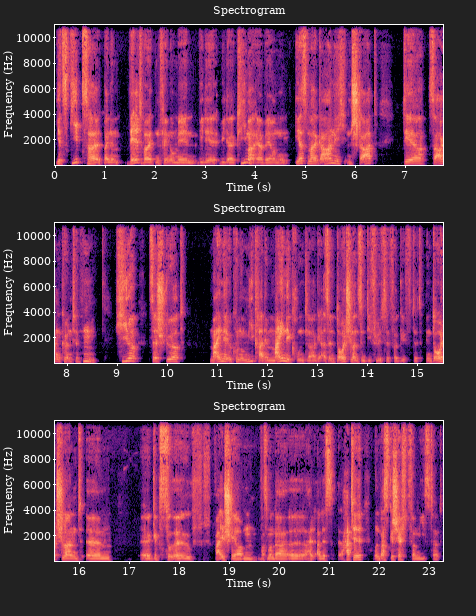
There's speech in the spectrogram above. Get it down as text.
Jetzt gibt's halt bei einem weltweiten Phänomen wie der, wie der Klimaerwärmung erstmal gar nicht einen Staat, der sagen könnte, hm, hier zerstört meine Ökonomie gerade meine Grundlage. Also in Deutschland sind die Flüsse vergiftet. In Deutschland ähm, äh, gibt es äh, Waldsterben, was man da äh, halt alles hatte und was Geschäft vermiest hat.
